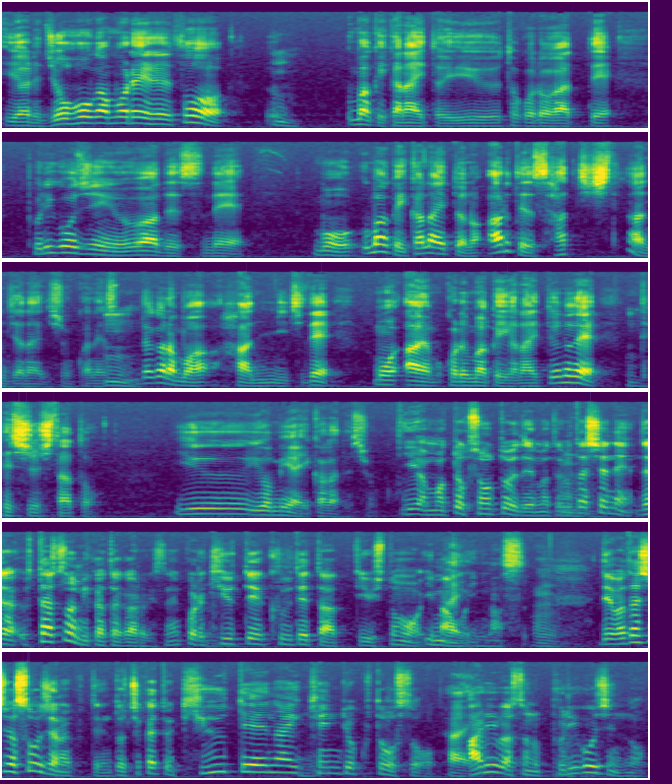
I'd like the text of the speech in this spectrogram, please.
いわゆる情報が漏れるとう,、うまくいかないというところがあってプリゴジンはですねもううまくいかないというのはある程度察知してたんじゃないでしょうかね、うん、だからまあ半日でもうあこれうまくいかないというので撤収したと。いう読みはいかがでしょうか。いや全くその通りでまた私はね、うん、2つの見方があるわけですね。これ宮廷クーデターっていう人も今もいます、はい。うん、で私はそうじゃなくてどっちかというと宮廷内権力闘争、はい、あるいはそのプリゴジンの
